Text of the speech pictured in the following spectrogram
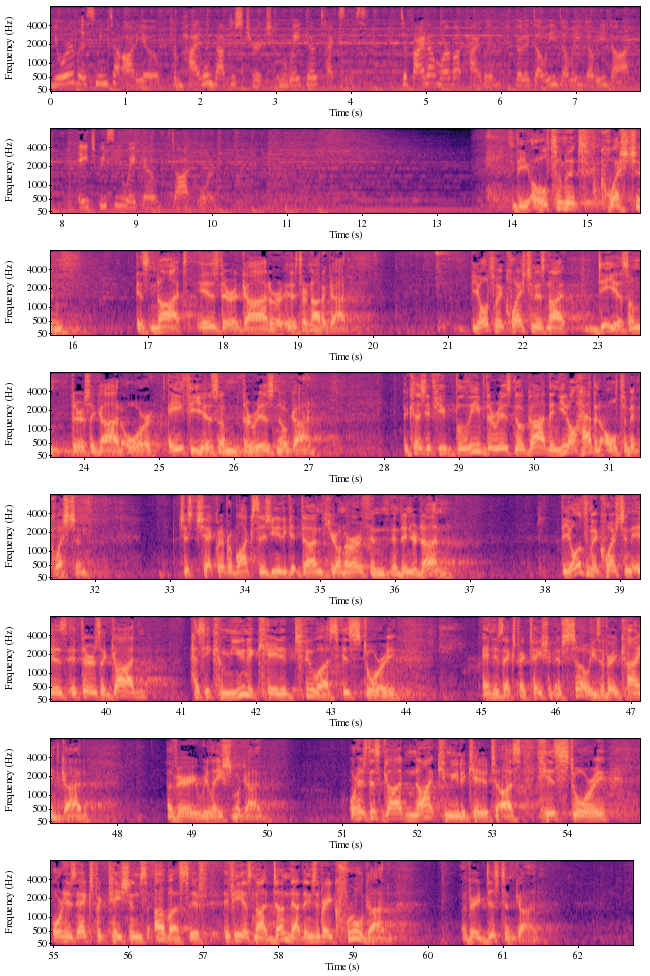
You're listening to audio from Highland Baptist Church in Waco, Texas. To find out more about Highland, go to www.hbcwaco.org. The ultimate question is not, is there a God or is there not a God? The ultimate question is not deism, there's a God, or atheism, there is no God. Because if you believe there is no God, then you don't have an ultimate question. Just check whatever boxes you need to get done here on earth, and, and then you're done. The ultimate question is if there's a God, has he communicated to us his story and his expectation? If so, he's a very kind God, a very relational God. Or has this God not communicated to us his story or his expectations of us. If, if he has not done that, then he's a very cruel God, a very distant God.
